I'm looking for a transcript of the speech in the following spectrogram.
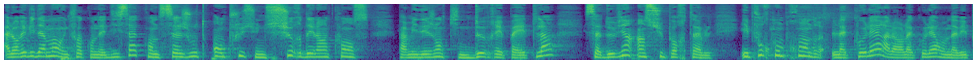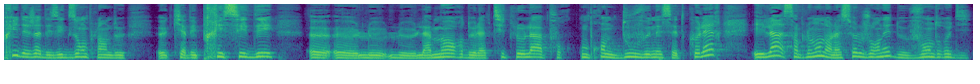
Alors évidemment, une fois qu'on a dit ça, quand s'ajoute en plus une surdélinquance parmi des gens qui ne devraient pas être là, ça devient insupportable. Et pour comprendre la colère, alors la colère, on avait pris déjà des exemples hein, de, qui avaient précédé la mort de la petite Lola pour comprendre d'où venait cette colère. Et là, simplement dans la seule journée de vendredi.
